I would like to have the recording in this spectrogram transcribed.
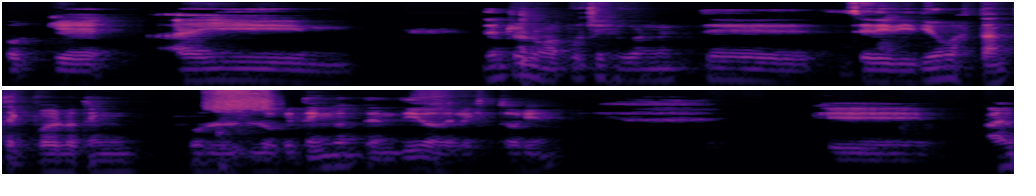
Porque hay. Dentro de los mapuches igualmente se dividió bastante el pueblo, por lo que tengo entendido de la historia. Que hay,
